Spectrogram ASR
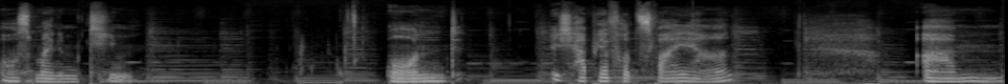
aus meinem Team. Und ich habe ja vor zwei Jahren ähm,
